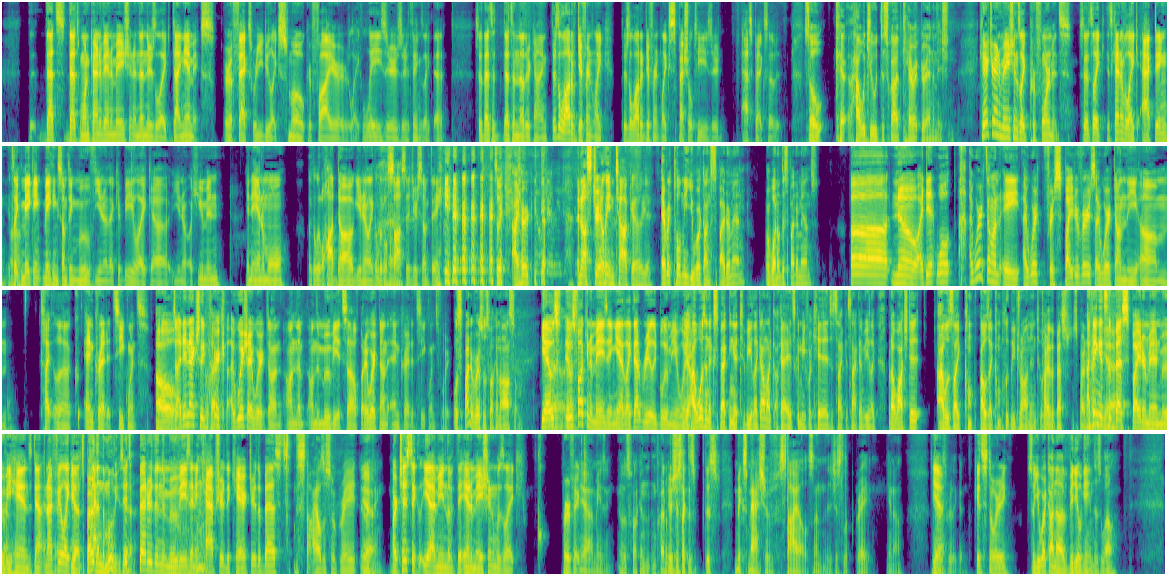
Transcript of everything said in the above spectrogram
Th- That's that's one kind of animation and then there's like dynamics or effects where you do like smoke or fire or like lasers or things like that. So that's a that's another kind. There's a lot of different like there's a lot of different like specialties or aspects of it. So how would you describe character animation? Character animation is like performance. So it's like it's kind of like acting. It's like making making something move, you know, that could be like uh, you know, a human, an animal, like a little hot dog, you know, like a little sausage or something. You know? So I heard Australian time. An Australian taco, yeah. Aric told me you worked on Spider Man or one of the Spider Mans. Uh, no, I didn't. Well, I worked on a. I worked for Spider Verse. I worked on the um, ti- uh, end credit sequence. Oh, So I didn't actually work. I wish I worked on on the on the movie itself, but I worked on the end credit sequence for it. Well, Spider Verse was fucking awesome. Yeah, it was Yeah, it was fucking amazing. Yeah, like that really blew me away. Yeah, I wasn't expecting it to be like I'm like okay, it's gonna be for kids. It's like it's not gonna be like. But I watched it. I was like com- I was like completely drawn into it. Probably it. the best Spider-Man. I think it's the Yeah. best Spider-Man movie, hands down. And I feel like yeah, it it's better ca- than the movies. Yeah, It's better than the movies, and it captured the character the best. the styles are so great. Yeah. Everything. Yeah. Artistically, yeah, I mean the, the animation was like perfect. yeah, amazing. it was fucking incredible. It was just like this this mix mash of styles, and it just looked great. You know. Yeah. it was really good. good story. so you work on uh, video games as well.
